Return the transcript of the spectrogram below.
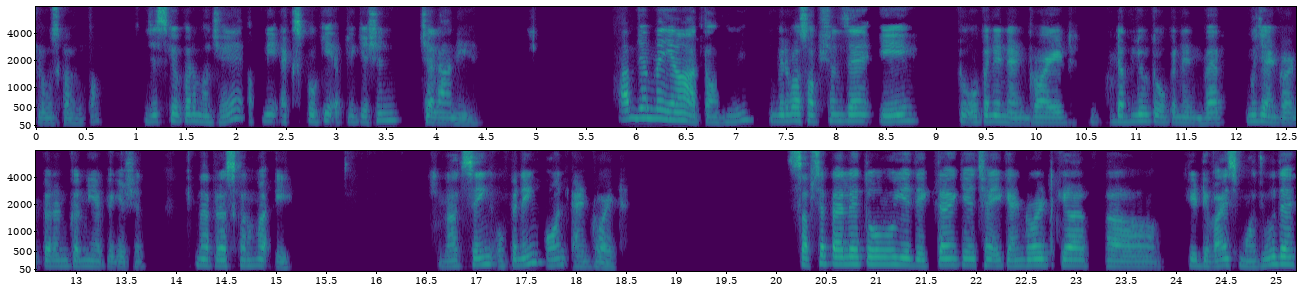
क्लोज कर देता हूँ, जिसके ऊपर मुझे अपनी एक्सपो की एप्लीकेशन चलानी है। अब जब मैं यहाँ आता हूँ तो मेरे पास ऑप्शंस हैं A to open in Android W to open in web मुझे एंड्रॉयड पर रन करनी है एप्लीकेशन मैं प्रेस करूँगा A not saying opening on Android सबसे पहले तो ये देखता है कि अच्छा एक एंड्रॉयड का ये डिवाइस मौजूद है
